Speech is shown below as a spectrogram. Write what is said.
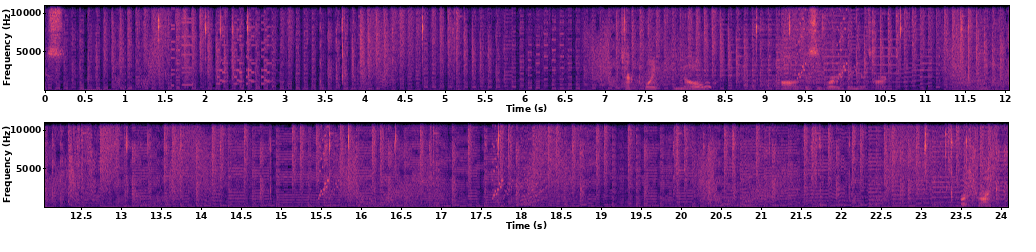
Nice. Checkpoint? No? Oh, this is where the game gets hard. First try.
